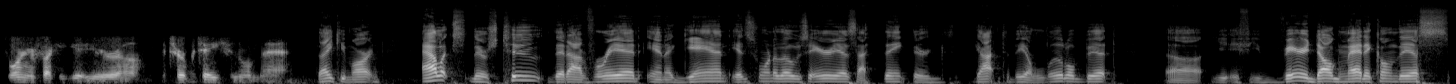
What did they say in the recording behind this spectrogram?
was wondering if I could get your uh, interpretation on that. Thank you, Martin. Alex, there's two that I've read, and again, it's one of those areas I think there's got to be a little bit. Uh, if you're very dogmatic on this,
